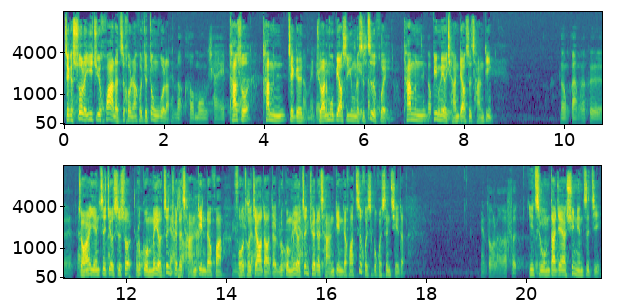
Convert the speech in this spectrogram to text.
这个说了一句话了之后，然后就顿悟了。他说他们这个主要的目标是用的是智慧，他们并没有强调是禅定。总而言之，就是说，如果没有正确的禅定的话，佛陀教导的，如果没有正确的禅定的话，智慧是不会升起的。因此，我们大家要训练自己，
